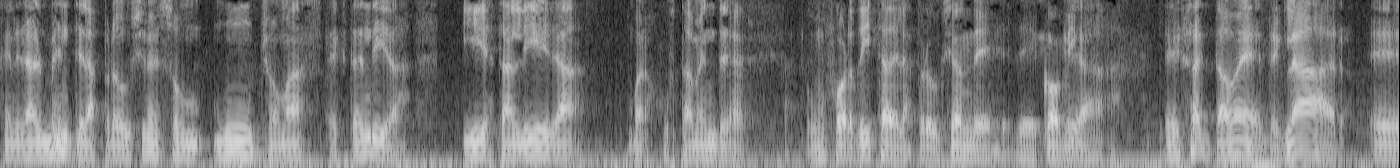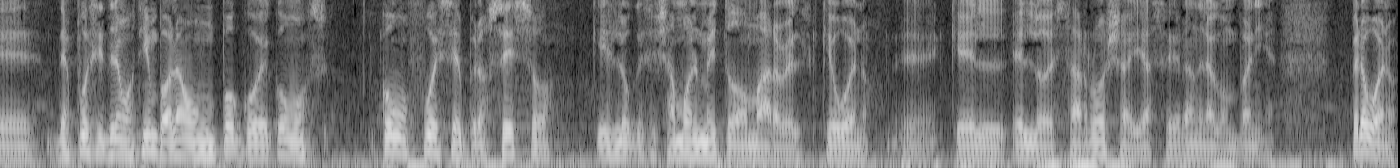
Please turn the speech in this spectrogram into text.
Generalmente las producciones son mucho más extendidas y Stan Lee era, bueno, justamente Claro. Un fordista de la producción de, de cómics. Claro, exactamente, claro. Eh, después, si tenemos tiempo, hablamos un poco de cómo, cómo fue ese proceso que es lo que se llamó el método Marvel, que bueno, eh, que él, él lo desarrolla y hace grande la compañía. Pero bueno,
